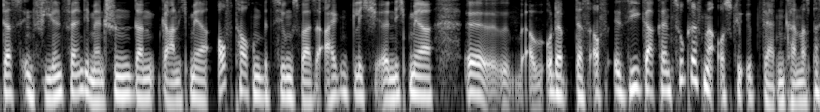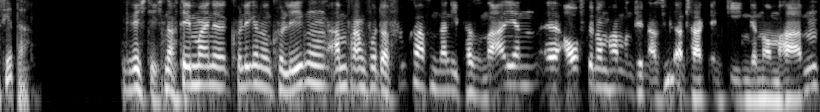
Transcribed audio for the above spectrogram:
dass in vielen Fällen die Menschen dann gar nicht mehr auftauchen, beziehungsweise eigentlich äh, nicht mehr äh, oder dass auf sie gar kein Zugriff mehr ausgeübt werden kann. Was passiert da? Richtig. Nachdem meine Kolleginnen und Kollegen am Frankfurter Flughafen dann die Personalien äh, aufgenommen haben und den Asylantrag entgegengenommen haben,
